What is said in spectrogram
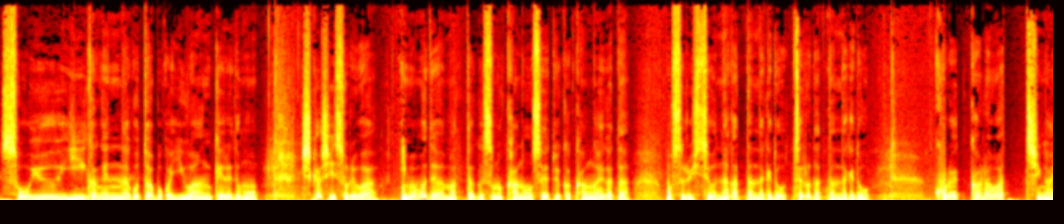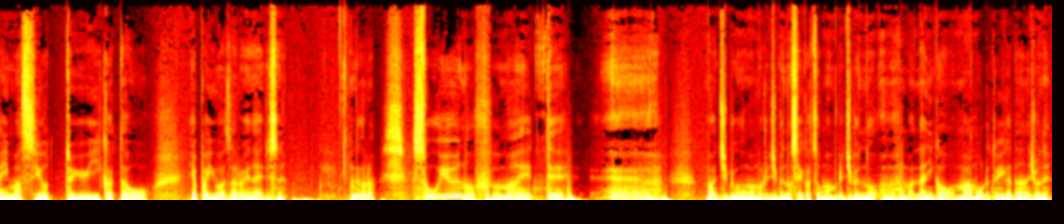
そういういい加減なことは僕は言わんけれども、しかしそれは今までは全くその可能性というか考え方をする必要はなかったんだけど、ゼロだったんだけど、これからは違いますよという言い方をやっぱり言わざるを得ないですね。だから、そういうのを踏まえて、えー、まあ、自分を守る、自分の生活を守る、自分の、まあ、何かを守るという言い方なんでしょうね。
